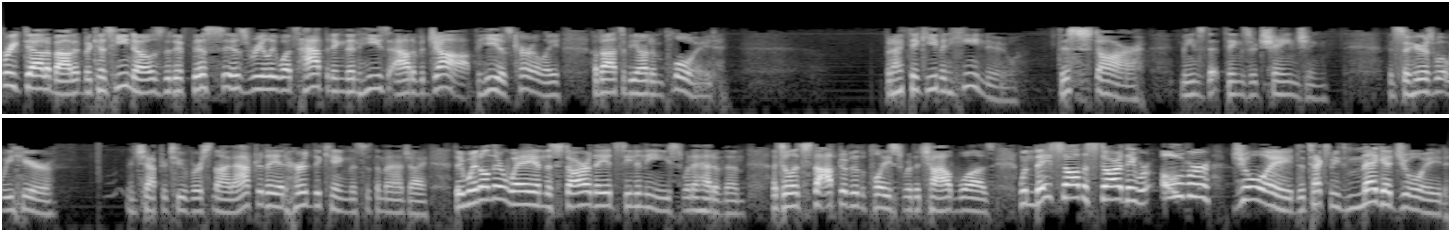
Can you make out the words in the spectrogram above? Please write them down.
freaked out about it because he knows that if this is really what's happening, then he's out of a job. He is currently about to be unemployed. But I think even he knew this star means that things are changing. And so here's what we hear in chapter 2, verse 9. After they had heard the king, this is the Magi, they went on their way, and the star they had seen in the east went ahead of them until it stopped over the place where the child was. When they saw the star, they were overjoyed. The text means mega joyed.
